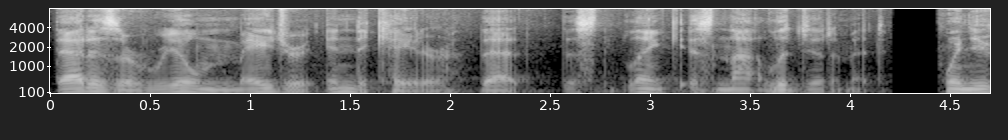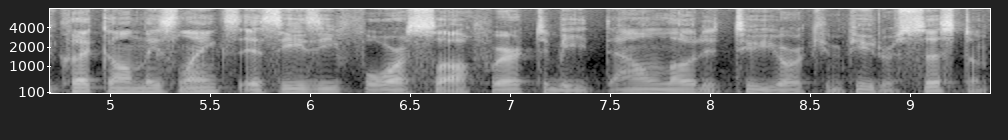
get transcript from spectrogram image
That is a real major indicator that this link is not legitimate. When you click on these links, it's easy for software to be downloaded to your computer system.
